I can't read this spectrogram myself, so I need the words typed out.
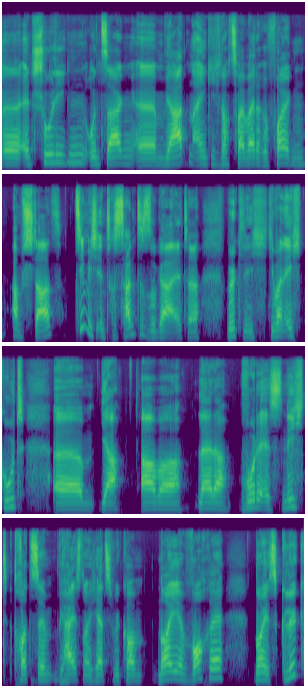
äh, entschuldigen und sagen, ähm, wir hatten eigentlich noch zwei weitere Folgen am Start. Ziemlich interessante sogar, Alter. Wirklich, die waren echt gut. Ähm, ja, aber leider wurde es nicht. Trotzdem, wir heißen euch herzlich willkommen. Neue Woche, neues Glück.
